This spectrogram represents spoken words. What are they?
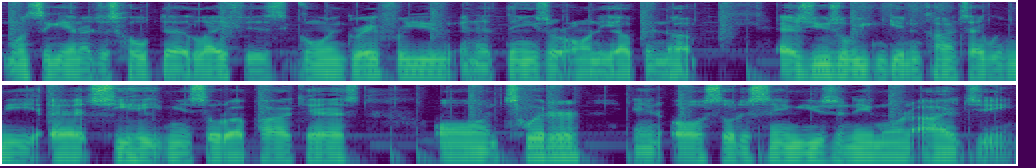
once again, I just hope that life is going great for you and that things are on the up and up. As usual, you can get in contact with me at She Hate Me and So Do I podcast on Twitter and also the same username on IG.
